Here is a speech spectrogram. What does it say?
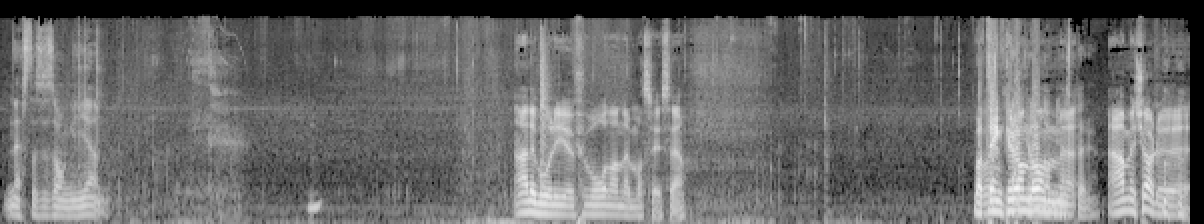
nästa säsong igen. Mm. Ja, det vore ju förvånande måste jag säga. Vad, Vad tänker du om dem? ja, men kör du,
